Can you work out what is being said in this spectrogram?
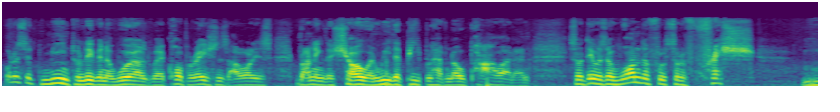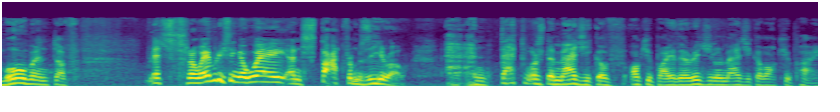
What does it mean to live in a world where corporations are always running the show and we the people have no power? And so there was a wonderful sort of fresh moment of let's throw everything away and start from zero. And that was the magic of Occupy, the original magic of Occupy.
